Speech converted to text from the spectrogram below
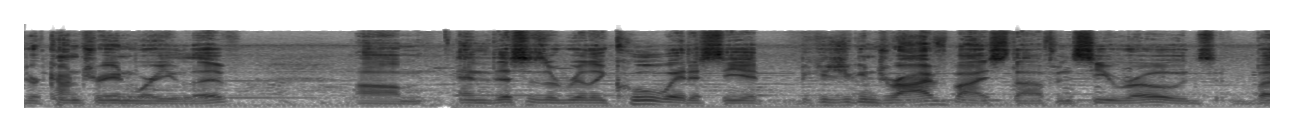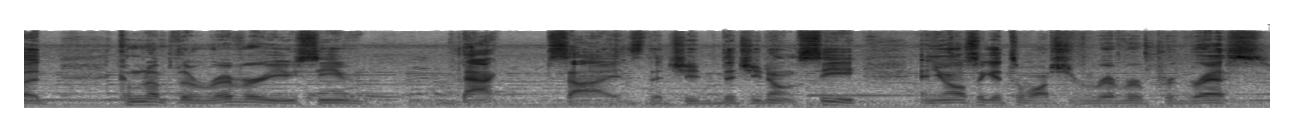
your country and where you live. Um, and this is a really cool way to see it because you can drive by stuff and see roads, but coming up the river, you see back sides that you that you don't see, and you also get to watch the river progress.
